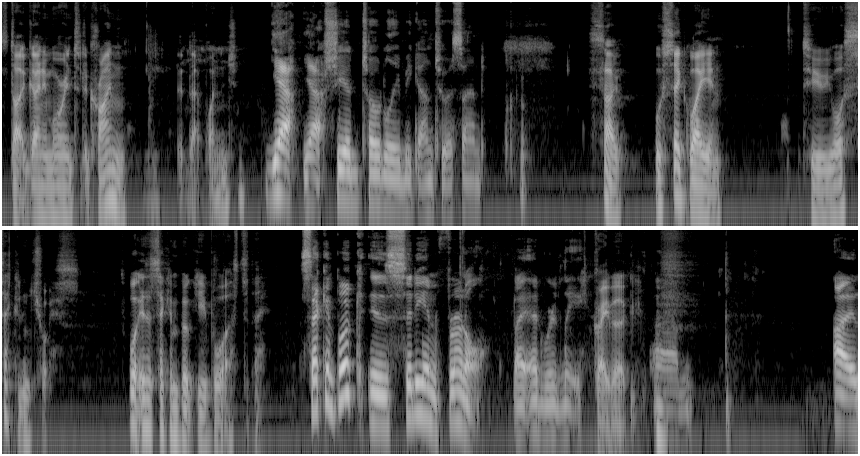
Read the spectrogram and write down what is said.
started going more into the crime at that point, didn't she? Yeah, yeah, she had totally begun to ascend. So we'll segue in to your second choice. What is the second book you brought us today? Second book is City Infernal by Edward Lee. Great book. Um, I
